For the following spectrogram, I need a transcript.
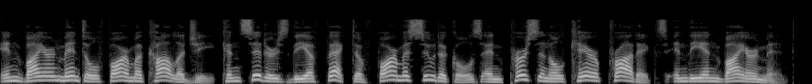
Environmental pharmacology considers the effect of pharmaceuticals and personal care products in the environment.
